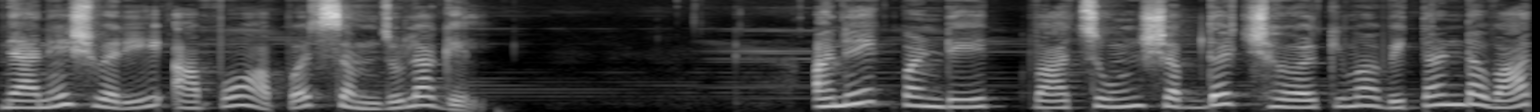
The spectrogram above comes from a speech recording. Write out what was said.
ज्ञानेश्वरी आपोआपच समजू लागेल. अनेक पंडित वाचून शब्दच्छळ किंवा वितंड वाद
